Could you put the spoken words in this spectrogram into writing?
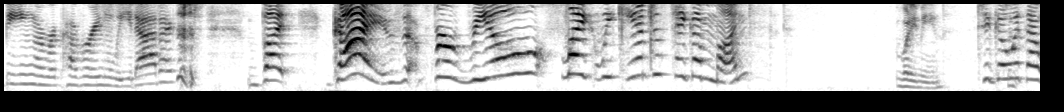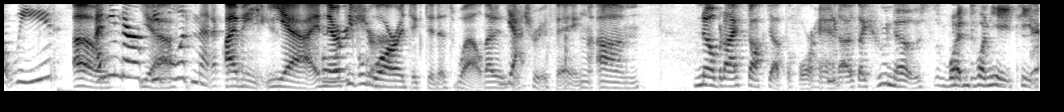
being a recovering weed addict, but guys, for real, like, we can't just take a month What do you mean? to go without weed. Oh, I mean, there are yeah. people with medical I mean, issues, yeah, and there are people who are addicted as well. That is a true thing. Um, No, but I stocked up beforehand. I was like, who knows when 2018 will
